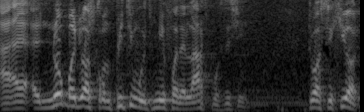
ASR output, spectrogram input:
I, nobody was competing with me for the last position. It was secured.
